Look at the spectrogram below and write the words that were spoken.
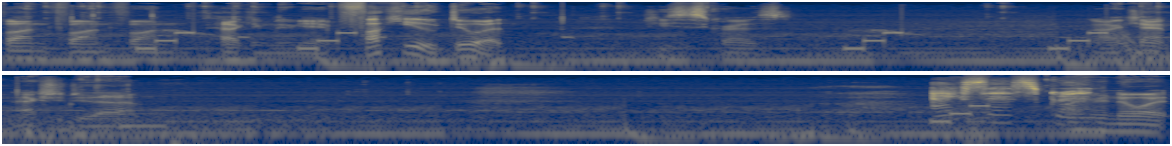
Fun, fun, fun hacking mini game. Fuck you, do it. Jesus Christ. No, I can't actually do that. Access I don't even know what.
